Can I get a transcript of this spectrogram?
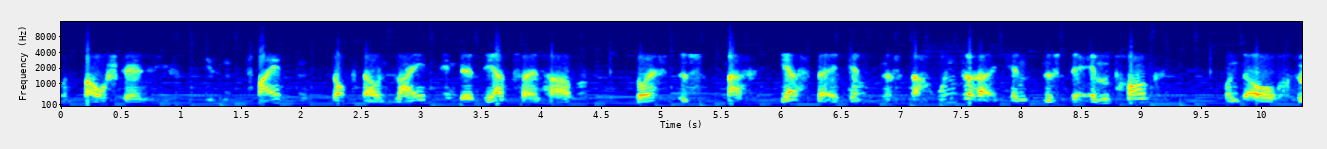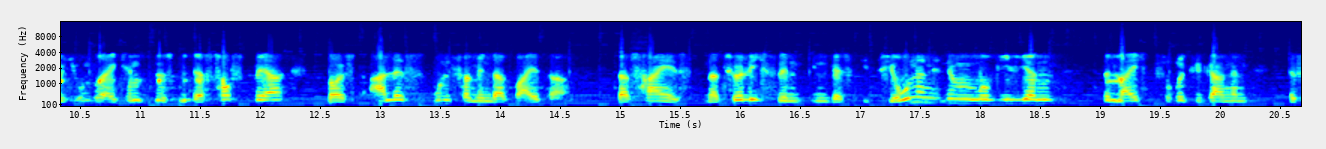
und Baustellen liefen. Diesen zweiten Lockdown Light, den wir derzeit haben, läuft es nach erster Erkenntnis, nach unserer Erkenntnis der MPROG und auch durch unsere Erkenntnis mit der Software läuft alles unvermindert weiter. Das heißt, natürlich sind Investitionen in Immobilien leicht zurückgegangen. Es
